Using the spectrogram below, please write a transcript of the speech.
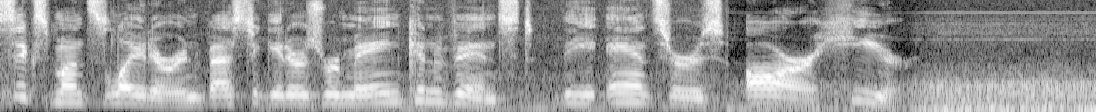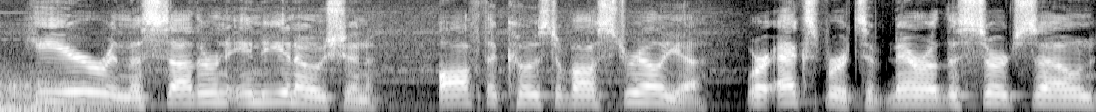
Six months later, investigators remain convinced the answers are here. Here in the southern Indian Ocean, off the coast of Australia, where experts have narrowed the search zone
